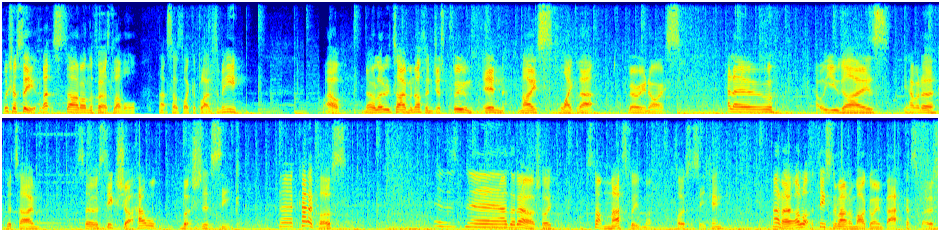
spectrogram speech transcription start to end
We shall see. Let's start on the first level. That sounds like a plan to me. Wow, no loading time or nothing, just boom, in. Nice, like that. Very nice. Hello, how are you guys? You having a good time? So, seek shot, how much does it seek? Uh, kind of close. It's, nah, I don't know actually. It's not massively close to seeking. I don't know, a, lot, decent amount of them are going back, I suppose.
